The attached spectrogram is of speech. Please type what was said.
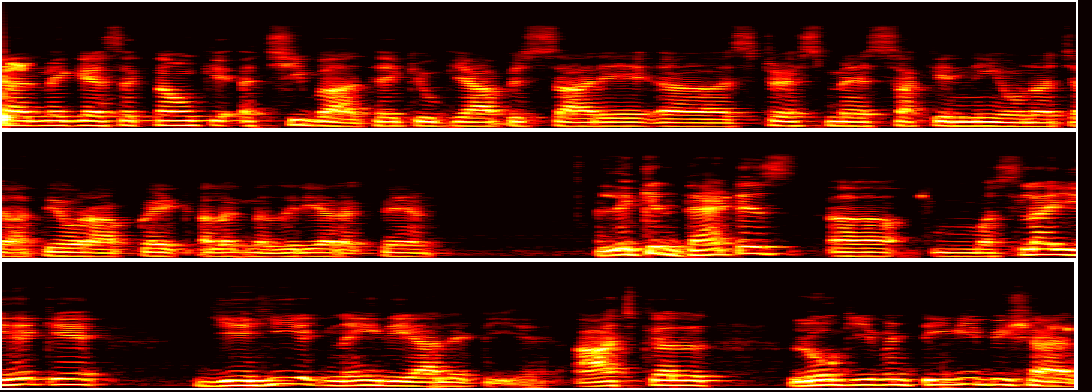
شاید میں کہہ سکتا ہوں کہ اچھی بات ہے کیونکہ آپ اس سارے اسٹریس میں سکن نہیں ہونا چاہتے اور آپ کا ایک الگ نظریہ رکھتے ہیں۔ لیکن دیٹ از مسئلہ یہ ہے کہ یہی ایک نئی ریالٹی ہے۔ آج کل لوگ ایون ٹی وی بھی شاید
